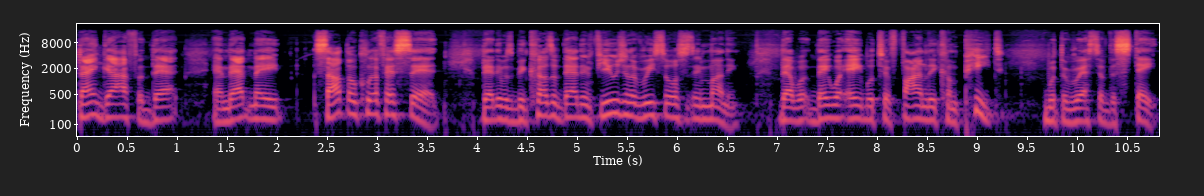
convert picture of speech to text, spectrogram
thank God for that, and that made. South Oak Cliff has said that it was because of that infusion of resources and money that they were able to finally compete with the rest of the state.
